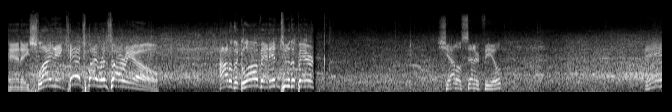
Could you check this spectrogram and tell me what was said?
And a sliding catch by Rosario. Out of the glove and into the bear. Shallow center field. And Happ caught it.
